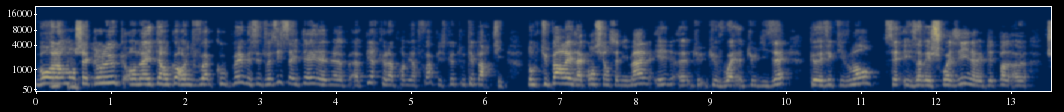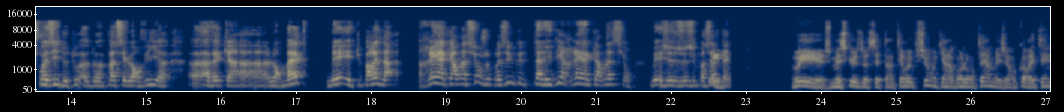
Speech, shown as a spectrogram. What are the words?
Bon, alors mon cher Luc, on a été encore une fois coupé, mais cette fois-ci, ça a été euh, pire que la première fois puisque tout est parti. Donc, tu parlais de la conscience animale et euh, tu, vois, tu disais que effectivement, ils avaient choisi, ils n'avaient peut-être pas euh, choisi de, de, passer leur vie avec leur maître, mais et tu parlais de la réincarnation. Je présume que tu allais dire réincarnation, mais je ne suis pas certaine. Oui, je m'excuse de cette interruption qui est involontaire, mais j'ai encore été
